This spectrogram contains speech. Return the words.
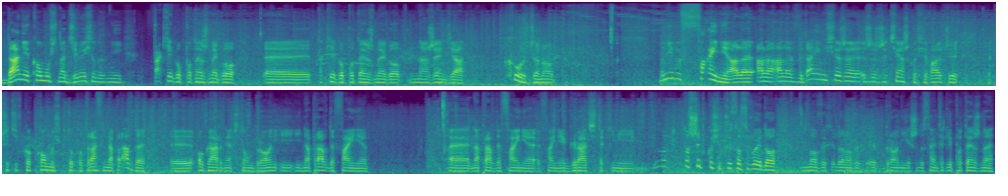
danie komuś na 90 dni takiego potężnego, e, takiego potężnego narzędzia, kurczę, no. No niby fajnie, ale, ale, ale wydaje mi się, że, że, że ciężko się walczy przeciwko komuś, kto potrafi naprawdę e, ogarniać tą broń i, i naprawdę fajnie E, naprawdę fajnie, fajnie grać takimi. No to szybko się przystosowuje do nowych, do nowych e, broni. Jeszcze dostanie takie potężne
